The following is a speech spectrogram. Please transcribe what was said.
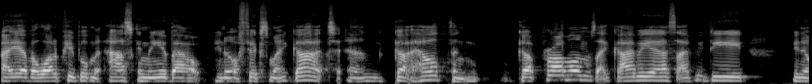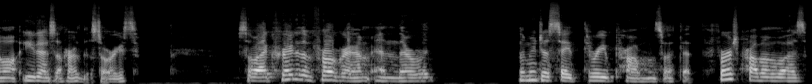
I have a lot of people asking me about, you know, fix my gut and gut health and gut problems like IBS, IBD. You know, you guys have heard the stories. So I created the program, and there were, let me just say, three problems with it. The first problem was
